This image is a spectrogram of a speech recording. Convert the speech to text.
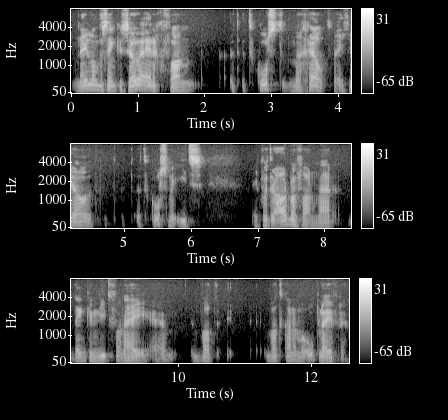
Nederlanders denken zo erg van, het, het, kost me geld, weet je wel. Het, het, kost me iets. Ik word er armer van, maar denken niet van, hé, hey, um, wat, wat kan het me opleveren?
